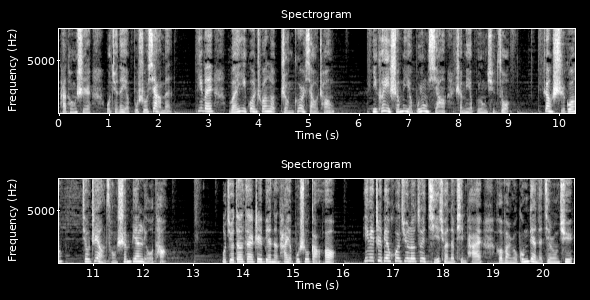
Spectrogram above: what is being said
它同时，我觉得也不输厦门，因为文艺贯穿了整个小城。你可以什么也不用想，什么也不用去做，让时光就这样从身边流淌。我觉得在这边呢，它也不输港澳，因为这边汇聚了最齐全的品牌和宛如宫殿的金融区，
